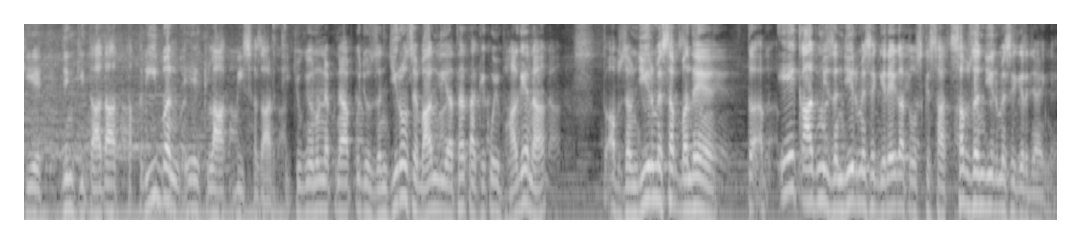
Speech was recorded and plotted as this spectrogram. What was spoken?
کیے، جن کی تعداد تقریباً ایک لاکھ بیس ہزار تھی۔ کیونکہ انہوں نے اپنے آپ کو جو زنجیروں سے باندھ لیا تھا تاکہ کوئی بھاگے نہ، تو اب زنجیر میں سب بندھے ہیں۔ تو اب ایک آدمی زنجیر میں سے گرے گا تو اس کے ساتھ سب زنجیر میں سے گر جائیں گے۔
